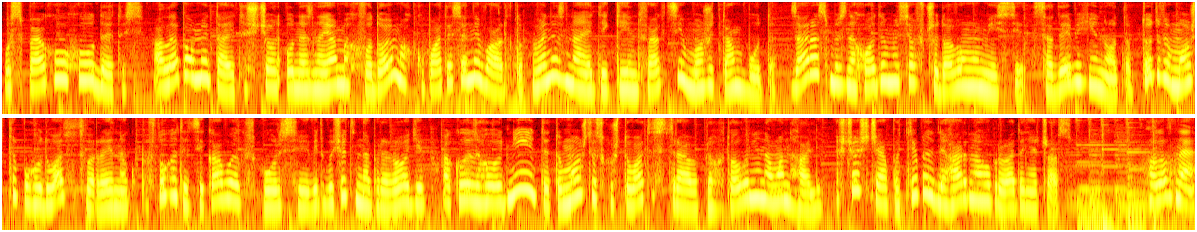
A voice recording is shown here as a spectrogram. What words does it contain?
у спеку охолодитись, але пам'ятайте, що у незнайомих водоймах купатися не варто. Ви не знаєте, які інфекції можуть там бути. Зараз ми знаходимося в чудовому місці садибі єнота. Тут ви можете погодувати тваринок, послухати цікаву екскурсію, відпочити на природі. А коли зголоднієте, то можете скуштувати страви, приготовані на мангалі. Що ще потрібно для гарного проведення часу? Головне,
